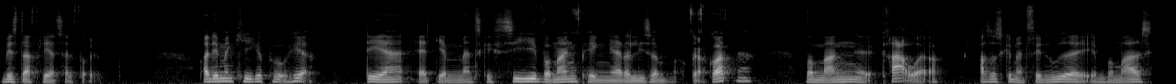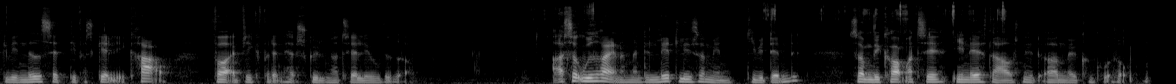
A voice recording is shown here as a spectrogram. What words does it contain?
hvis der er flertal for det. Og det, man kigger på her, det er, at jamen, man skal sige, hvor mange penge er der ligesom at gøre godt med, hvor mange øh, krav er der, og så skal man finde ud af, jamen, hvor meget skal vi nedsætte de forskellige krav, for at vi kan få den her skyldner til at leve videre. Og så udregner man det lidt ligesom en dividende, som vi kommer til i næste afsnit om øh, konkursordenen.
